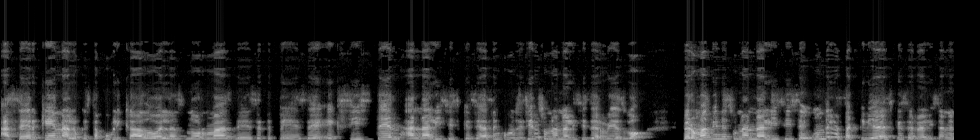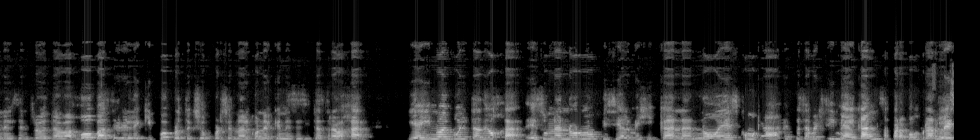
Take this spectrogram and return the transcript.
acerquen a lo que está publicado en las normas de STPS. Existen análisis que se hacen como si hicieras un análisis de riesgo, pero más bien es un análisis según de las actividades que se realizan en el centro de trabajo, va a ser el equipo de protección personal con el que necesitas trabajar. Y ahí no hay vuelta de hoja, es una norma oficial mexicana, no es como que, ah, pues a ver si me alcanza para comprarles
